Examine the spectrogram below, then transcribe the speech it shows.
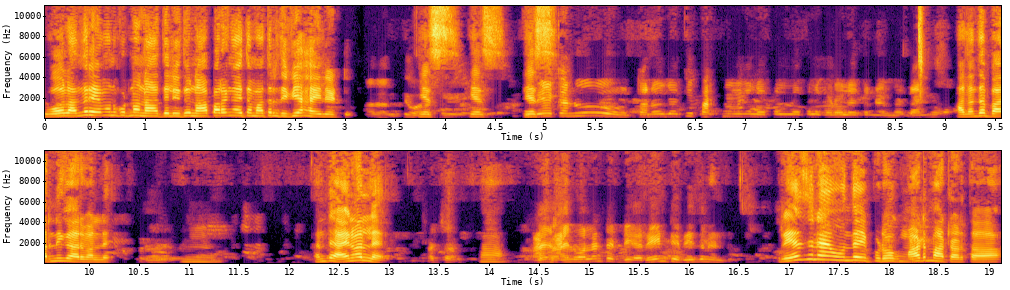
వాళ్ళందరూ ఏమనుకుంటున్నా నాకు తెలీదు. నా పరంగా అయితే మాత్రం దివ్య హైలైట్. ఎస్. ఎస్ అదంతా బర్నీ గారి వల్లే. ఉమ్. అంతే ఆయన వల్లే. అచ్చా. ఆ. ఆయన ఆయన వల్ల అంటే డి- ఏంటి రీజన్ ఏంటి? రీజన్ ఏముంది? ఇప్పుడు ఒక మాట మాట్లాడతా.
